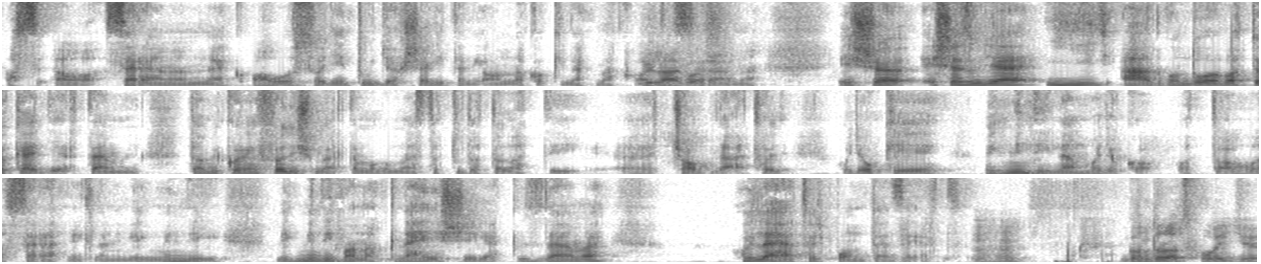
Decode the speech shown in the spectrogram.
a, a szerelmemnek ahhoz, hogy én tudjak segíteni annak, akinek meghalt Világos. a szerelme. És, és ez ugye így átgondolva tök egyértelmű. De amikor én fölismertem magam ezt a tudatalatti csapdát, hogy, hogy oké, okay, még mindig nem vagyok ott, ahol szeretnék lenni, még mindig, még mindig vannak nehézségek, küzdelmek, hogy lehet, hogy pont ezért. Uh-huh. Gondolod, hogy,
